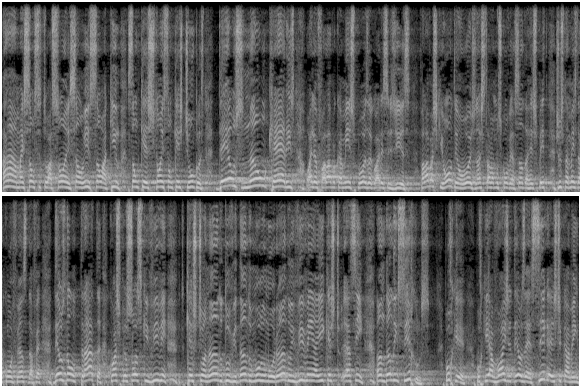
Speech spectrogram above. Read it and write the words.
Ah, mas são situações, são isso, são aquilo, são questões, são questiúnculas. Deus não quer isso. Olha, eu falava com a minha esposa agora esses dias, falava acho que ontem ou hoje, nós estávamos conversando a respeito justamente da confiança da fé. Deus não trata com as pessoas que vivem questionando, duvidando, murmurando e vivem aí assim, andando em círculos. Por quê? Porque a voz de Deus é siga este caminho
